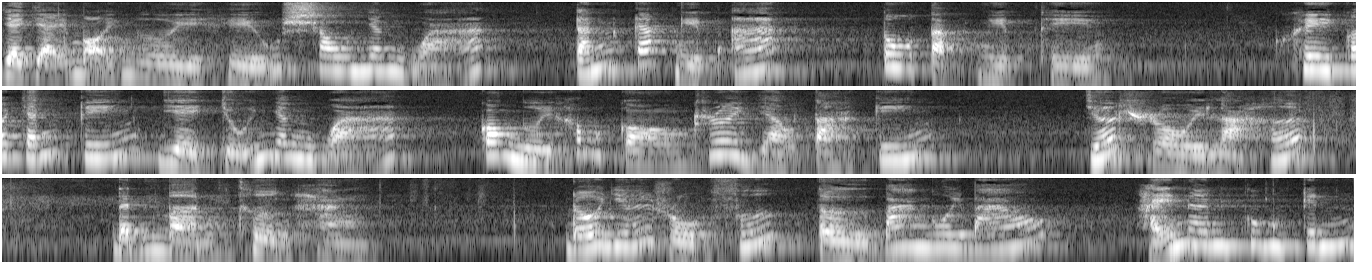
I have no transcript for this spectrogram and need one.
và dạy mọi người hiểu sâu nhân quả, tránh các nghiệp ác, tu tập nghiệp thiện. Khi có chánh kiến về chuỗi nhân quả, con người không còn rơi vào tà kiến, chết rồi là hết, định mệnh thường hằng. Đối với ruộng phước từ ba ngôi báo, hãy nên cung kính,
